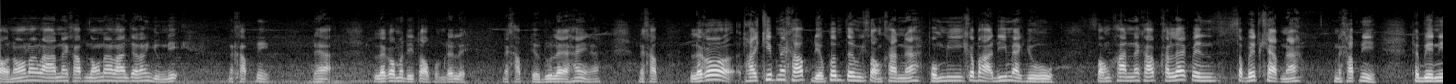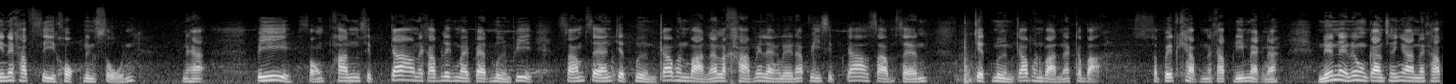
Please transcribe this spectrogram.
ต่อน้องหน้าร้านนะครับน้องหน้าร้านจะนั่งอยู่นี่นะครับนี่นะฮะแล้วก็มาดีต่อผมได้เลยนะครับเดี๋ยวดูแลให้นะนะครับแล้วก็ท้ายคลิปนะครับเดี๋ยวเพิ่มเติมอีก 2 คันนะผมมีกระบะดีแม็กอยู่ 2 คันนะครับคันแรกเป็นสเปซแคปนะนะครับนี่ทะเบียนนี้นะครับ 4610 นะฮะปี 2019 นะครับเลขไม้80,000 พี่ 379,000 บาทนะราคาไม่แรงเลยนะ ปี 19 79,000 บาทนะกระบะสเปซแคปนะครับดีแม็กนะ เน้นในเรื่องของการใช้งานนะครับ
